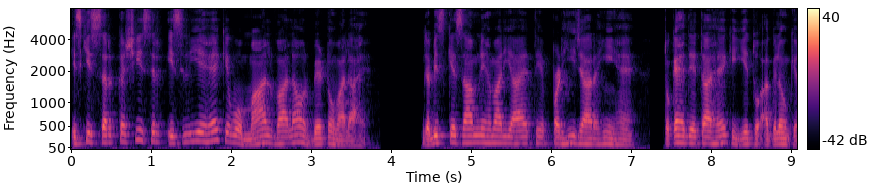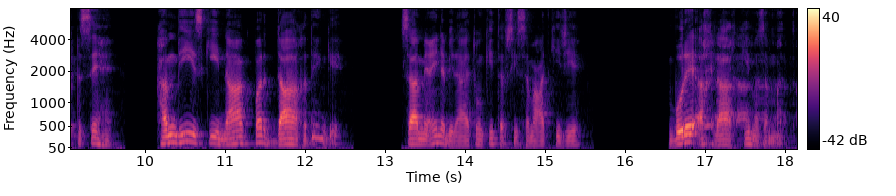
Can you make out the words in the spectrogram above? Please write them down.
اس کی سرکشی صرف اس لیے ہے کہ وہ مال والا اور بیٹوں والا ہے۔ جب اس کے سامنے ہماری آیتیں پڑھی جا رہی ہیں، تو کہہ دیتا ہے کہ یہ تو اگلوں کے قصے ہیں۔ ہم بھی اس کی ناک پر داغ دیں گے۔ سامعین بنایتوں کی تفصیل سماعت کیجیے۔ برے اخلاق کی مذمت۔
